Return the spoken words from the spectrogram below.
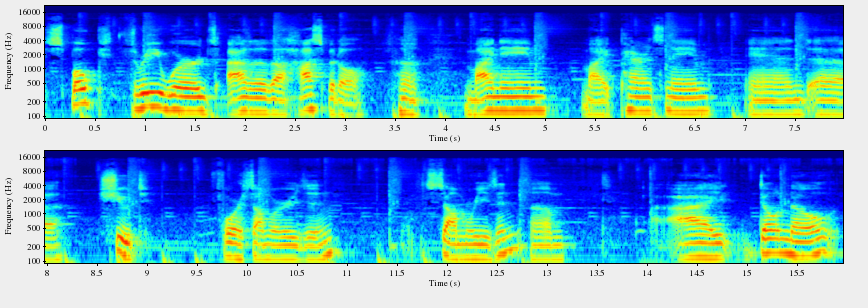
spoke three words out of the hospital my name, my parents' name, and uh, shoot for some reason some reason. Um, I don't know.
